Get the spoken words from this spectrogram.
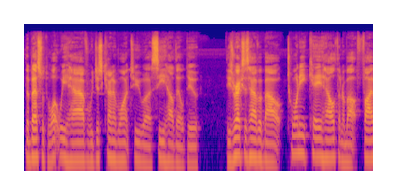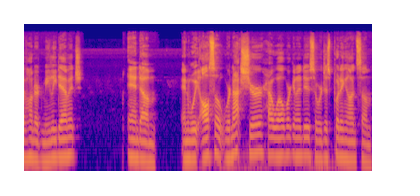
the best with what we have. We just kind of want to uh, see how they'll do. These Rexes have about 20k health and about 500 melee damage, and um, and we also we're not sure how well we're gonna do, so we're just putting on some,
